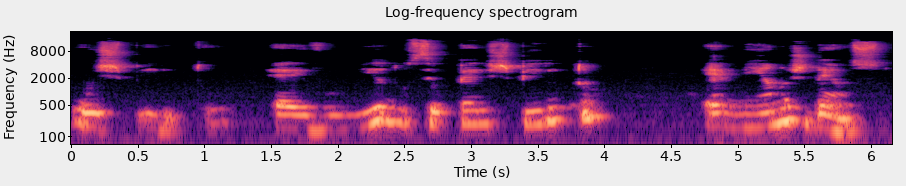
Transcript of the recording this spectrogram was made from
o espírito é evoluído, seu perispírito é menos denso.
